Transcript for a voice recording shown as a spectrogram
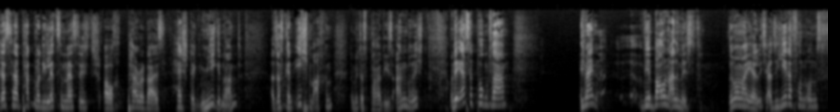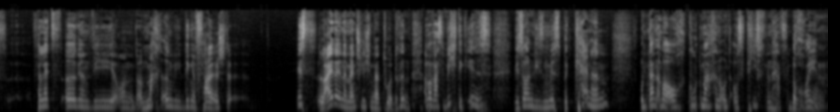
deshalb hatten wir die letzte Message auch Paradise Hashtag Me genannt. Also was kann ich machen, damit das Paradies anbricht? Und der erste Punkt war, ich meine, wir bauen alle Mist. Sind wir mal ehrlich. Also jeder von uns verletzt irgendwie und, und macht irgendwie Dinge falsch. Ist leider in der menschlichen Natur drin. Aber was wichtig ist, wir sollen diesen Mist bekennen und dann aber auch gut machen und aus tiefstem Herzen bereuen.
